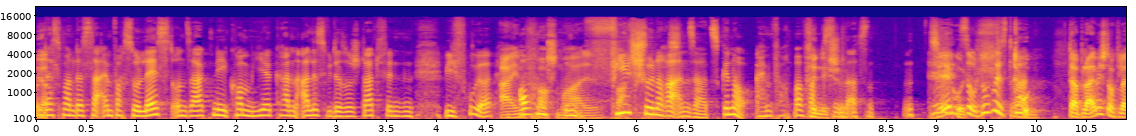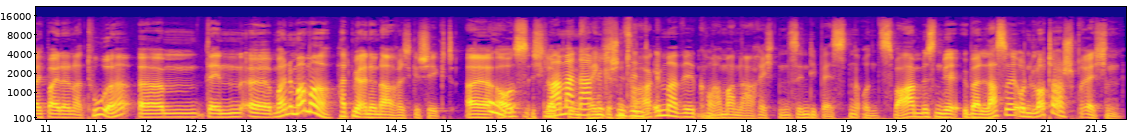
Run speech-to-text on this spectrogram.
und ja. dass man das da einfach so lässt und sagt, nee, komm, hier kann alles wieder so stattfinden wie früher. Einfach Auch ein, mal viel schönerer lassen. Ansatz. Genau, einfach mal wachsen lassen. Sehr gut. So, du bist dran. Du, da bleibe ich doch gleich bei der Natur, ähm, denn äh, meine Mama hat mir eine Nachricht geschickt äh, uh, aus, ich glaube, Mama-Nachrichten sind immer willkommen. Mama-Nachrichten sind die besten und zwar müssen wir über Lasse und Lotta sprechen.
